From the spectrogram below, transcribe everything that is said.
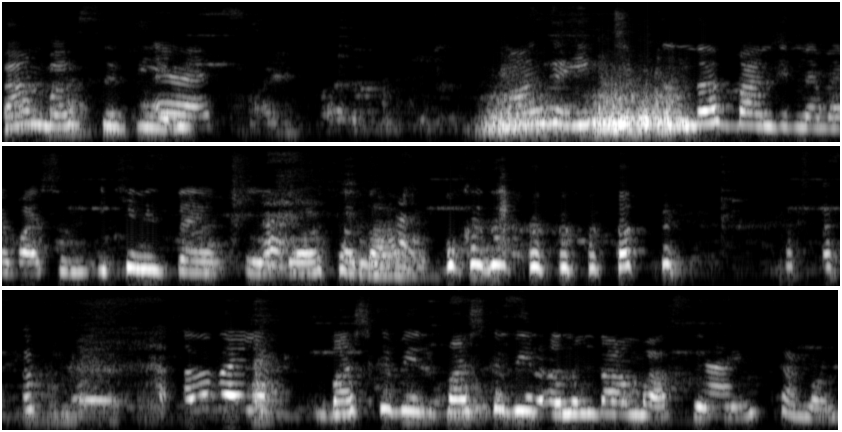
Ben bahsedeyim. Evet. Manga ilk çıktığında ben dinlemeye başladım. İkiniz de yoktunuz ortada. Bu kadar. Ama böyle başka bir başka bir anımdan bahsedeyim. Tamam.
